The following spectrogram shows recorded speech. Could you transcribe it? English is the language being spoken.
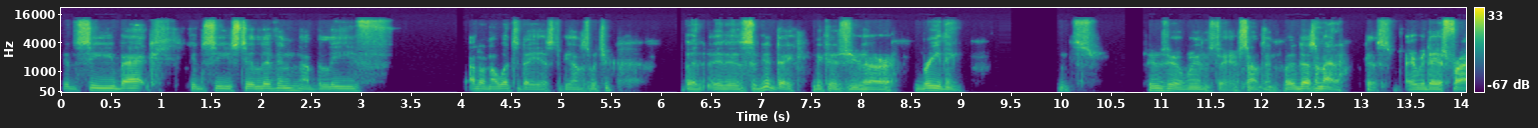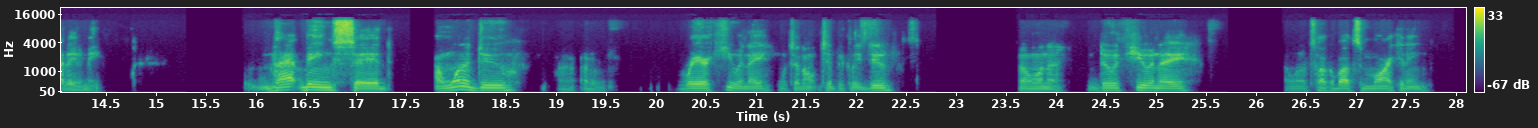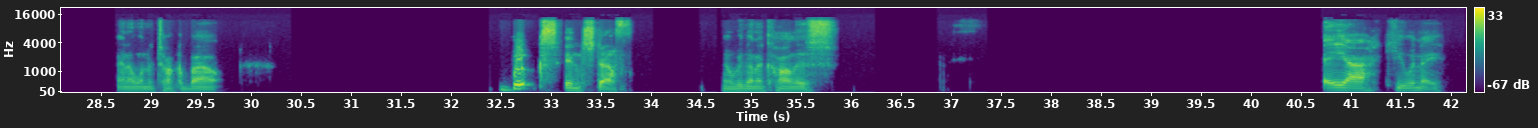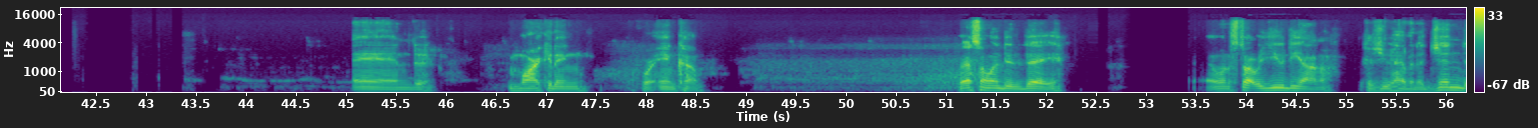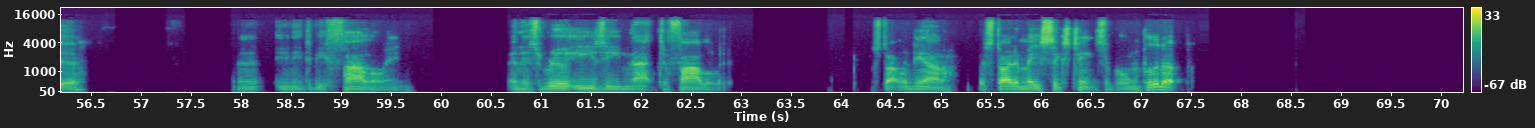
Good to see you back. Good to see you still living. I believe, I don't know what today is, to be honest with you, but it is a good day because you are breathing. It's Tuesday or Wednesday or something, but it doesn't matter because every day is Friday to me. That being said, I want to do a, a rare Q and A, which I don't typically do. I want to do a Q and A. I want to talk about some marketing, and I want to talk about books and stuff. And we're going to call this AI Q and A and marketing for income. That's what I want to do today. I want to start with you, Deanna, because you have an agenda that you need to be following. And it's real easy not to follow it. Start with Deanna. It started May 16th. So go and pull it up.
